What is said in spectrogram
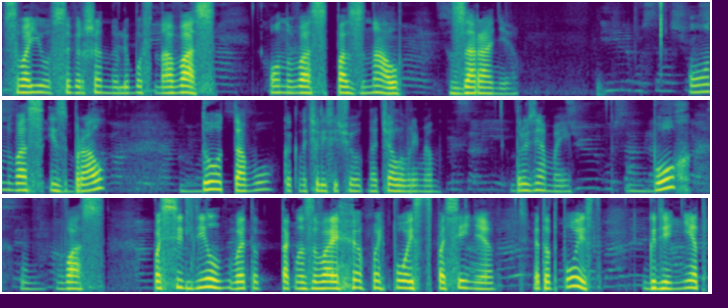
свою совершенную любовь на вас. Он вас познал заранее. Он вас избрал до того, как начались еще начало времен. Друзья мои, Бог вас поселил в этот так называемый поезд спасения. Этот поезд, где нет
